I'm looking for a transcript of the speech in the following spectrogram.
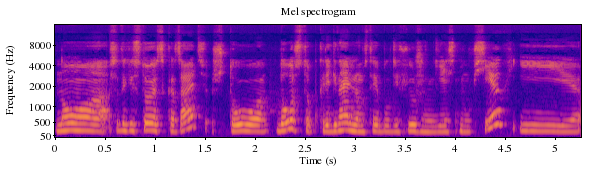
но все-таки стоит сказать, что доступ к оригинальному Stable Diffusion есть не у всех, и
